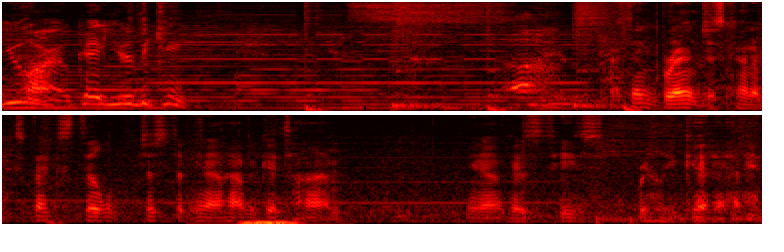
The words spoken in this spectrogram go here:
You are, okay? You're the king. I think Brent just kind of expects still just to, you know, have a good time. You know, because he's really good at it.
